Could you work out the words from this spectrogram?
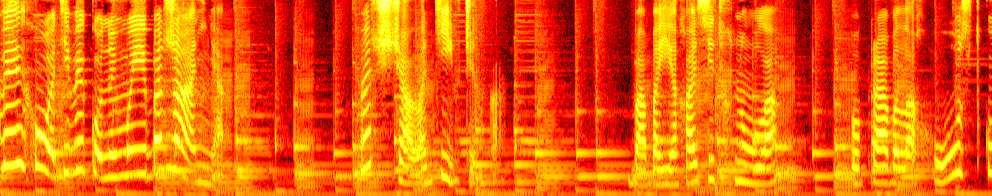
Виходь і виконуй мої бажання. Верщала дівчинка. Баба Яга зітхнула, поправила хустку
